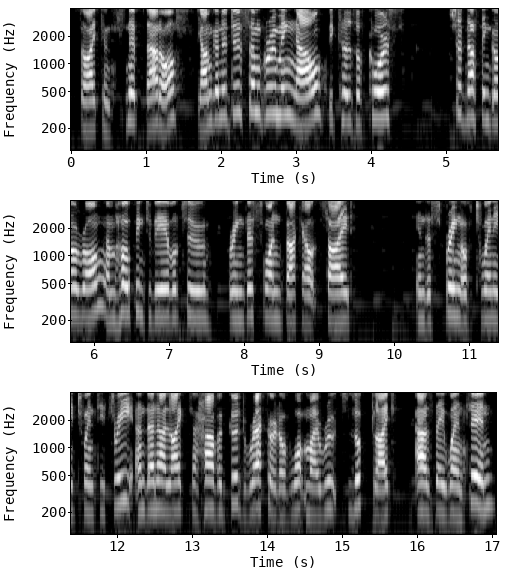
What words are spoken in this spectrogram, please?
so I can snip that off. Yeah, I'm going to do some grooming now because, of course, should nothing go wrong, I'm hoping to be able to bring this one back outside in the spring of 2023 and then I like to have a good record of what my roots looked like as they went in.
